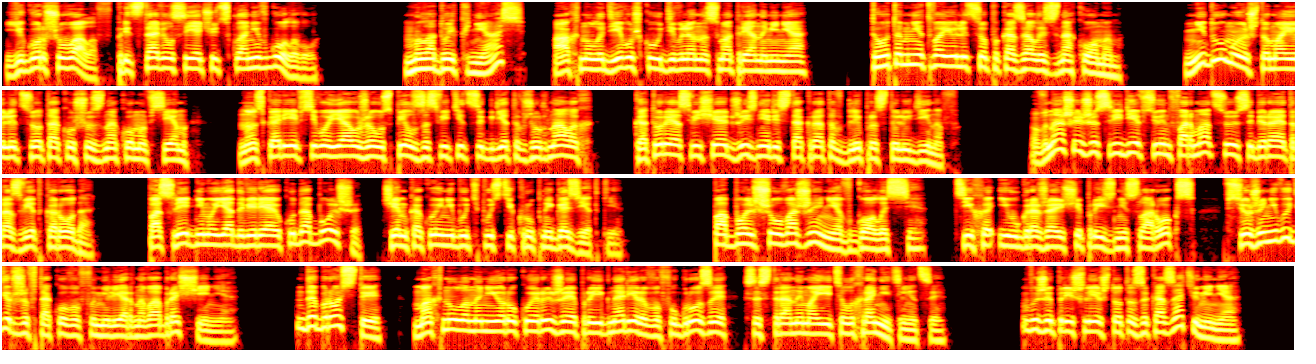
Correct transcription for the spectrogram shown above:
Егор Шувалов, представился я, чуть склонив голову. «Молодой князь?» — ахнула девушка, удивленно смотря на меня. «То-то мне твое лицо показалось знакомым». «Не думаю, что мое лицо так уж и знакомо всем, но, скорее всего, я уже успел засветиться где-то в журналах, которые освещают жизнь аристократов для простолюдинов. В нашей же среде всю информацию собирает разведка рода. Последнему я доверяю куда больше, чем какой-нибудь пусть и крупной газетке. «Побольше уважения в голосе», — тихо и угрожающе произнесла Рокс, все же не выдержав такого фамильярного обращения. «Да брось ты», — махнула на нее рукой рыжая, проигнорировав угрозы со стороны моей телохранительницы. «Вы же пришли что-то заказать у меня?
